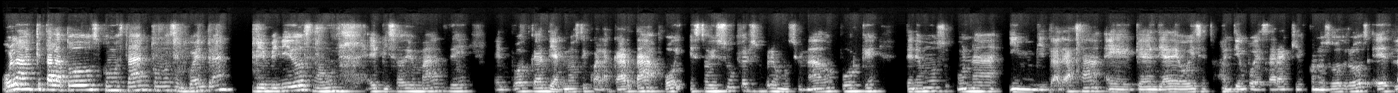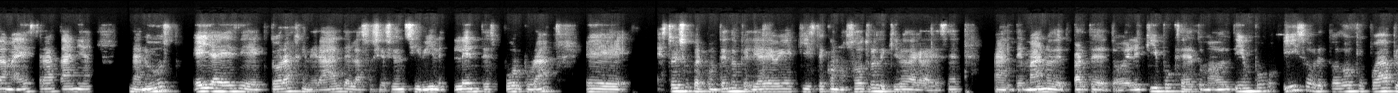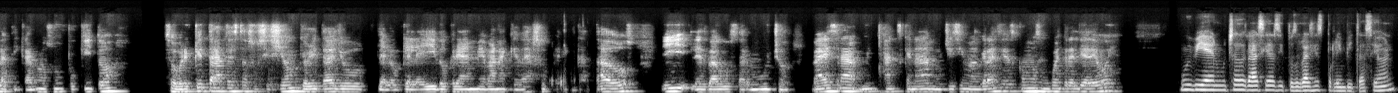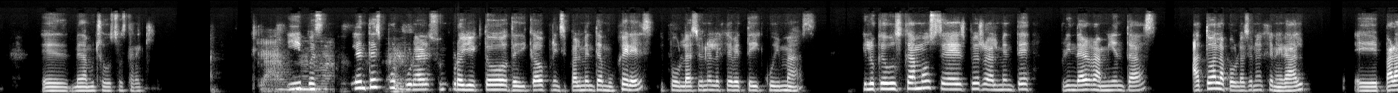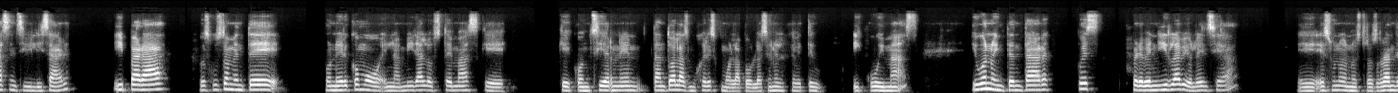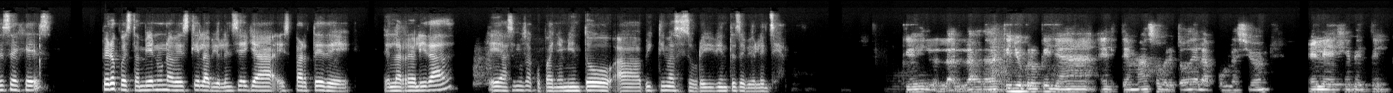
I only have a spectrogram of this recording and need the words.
Hola, ¿qué tal a todos? ¿Cómo están? ¿Cómo se encuentran? Bienvenidos a un episodio más de el podcast Diagnóstico a la Carta. Hoy estoy súper, súper emocionado porque tenemos una invitada eh, que el día de hoy se toma el tiempo de estar aquí con nosotros. Es la maestra Tania Nanús. Ella es directora general de la Asociación Civil Lentes Púrpura. Eh, estoy súper contento que el día de hoy aquí esté con nosotros. Le quiero agradecer antemano de parte de todo el equipo que se haya tomado el tiempo y sobre todo que pueda platicarnos un poquito sobre qué trata esta asociación, que ahorita yo de lo que he leído, créanme, van a quedar súper encantados y les va a gustar mucho. Maestra, antes que nada, muchísimas gracias. ¿Cómo se encuentra el día de hoy? Muy bien, muchas gracias y pues gracias por la invitación. Eh, me da mucho gusto estar aquí y pues Lentes Púrpura es un proyecto dedicado principalmente a mujeres y población LGBTIQ y más. Y lo que buscamos es pues realmente brindar herramientas a toda la población en general eh, para sensibilizar y para pues justamente poner como en la mira los temas que, que conciernen tanto a las mujeres como a la población LGBTIQ y más. Y bueno, intentar pues prevenir la violencia eh, es uno de nuestros grandes ejes, pero pues también una vez que la violencia ya es parte de, de la realidad, eh, hacemos acompañamiento a víctimas y sobrevivientes de violencia. Ok, la, la, verdad que yo creo que ya el tema sobre todo de la población LGBT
